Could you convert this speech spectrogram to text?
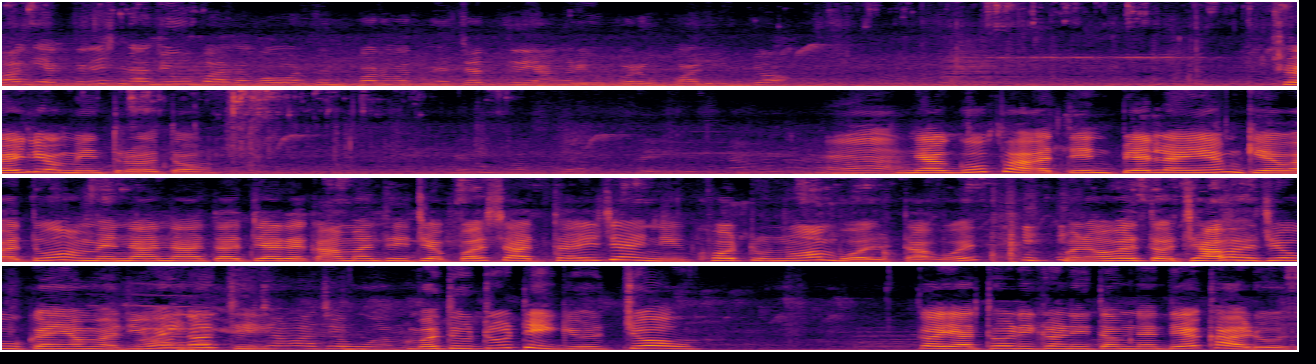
બાકી કૃષ્ણજી ઊભા હતા ગોવર્ધન પર્વતને ચત્રી આંગળી ઉપર ઉપાડીને જો. જોઈ લ્યો મિત્રો તો. ત્યાં ગુફા હતી ને પહેલાં એમ કહેવાતું અમે નાના હતા ત્યારે આમાંથી જે પસાર થઈ જાય ને ખોટું ન બોલતા હોય. પણ હવે તો જવા જેવું કઈ રહ્યું નથી બધું તૂટી ગયું. જોઉં કયા થોડી ઘણી તમને દેખાડું.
